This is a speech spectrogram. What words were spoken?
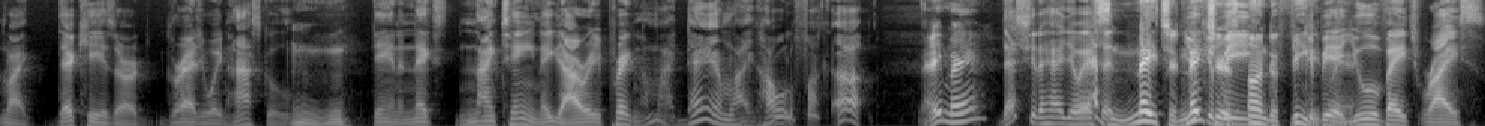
like their kids are graduating high school. Mm-hmm. Then the next 19, they already pregnant. I'm like, damn, like hold the fuck up. Hey man, That should have had your ass. that's at- nature. you Nature could is be- undefeated. You could be man. at U of H, Rice,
